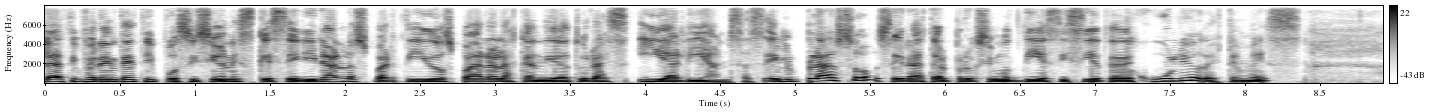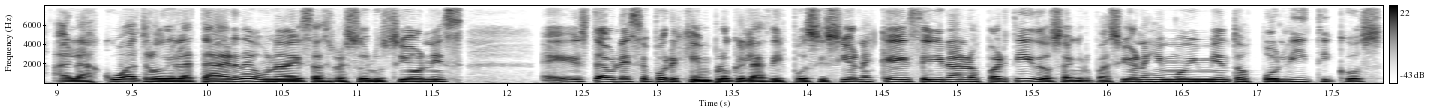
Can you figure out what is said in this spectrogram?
las diferentes disposiciones que seguirán los partidos para las candidaturas y alianzas. El plazo será hasta el próximo 17 de julio de este mes a las 4 de la tarde. Una de esas resoluciones eh, establece, por ejemplo, que las disposiciones que seguirán los partidos, agrupaciones y movimientos políticos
